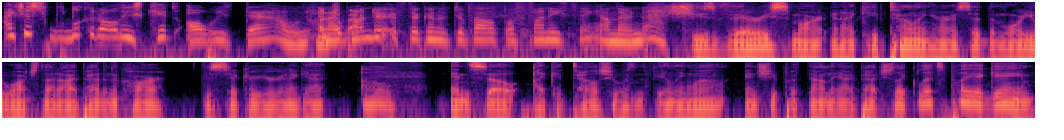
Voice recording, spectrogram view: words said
I just look at all these kids always down, and I wonder if they're going to develop a funny thing on their neck. she's very smart, and I keep telling her. I said, the more you watch that iPad in the car, the sicker you're gonna get. Oh, And so I could tell she wasn't feeling well, and she put down the iPad. She's like, "Let's play a game,"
